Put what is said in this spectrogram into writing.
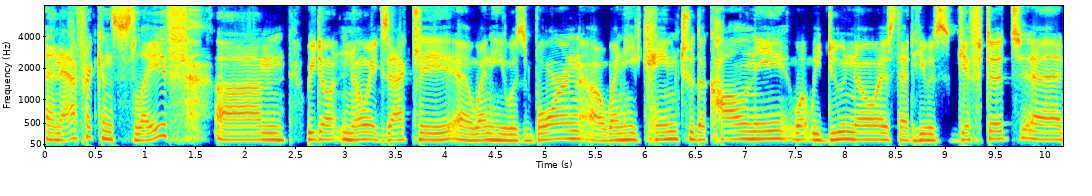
an African slave. Um, we don't know exactly uh, when he was born, uh, when he came to the colony. What we do know is that he was gifted uh,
